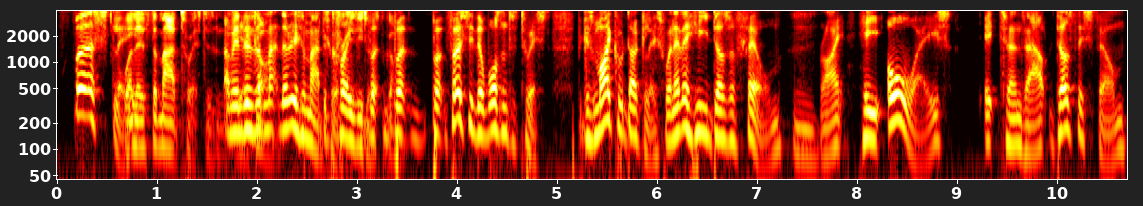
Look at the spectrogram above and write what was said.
Firstly, Well, there's the mad twist, isn't there? I mean, there's go a ma- on. there is a mad the twist, crazy twist. but, but but firstly, there wasn't a twist because Michael Douglas, whenever he does a film, Hmm. right, he always, it turns out, does this film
